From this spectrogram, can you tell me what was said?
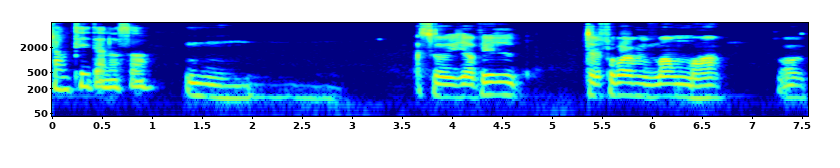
framtiden och så? Mm. Alltså jag vill träffa bara min mamma. Och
